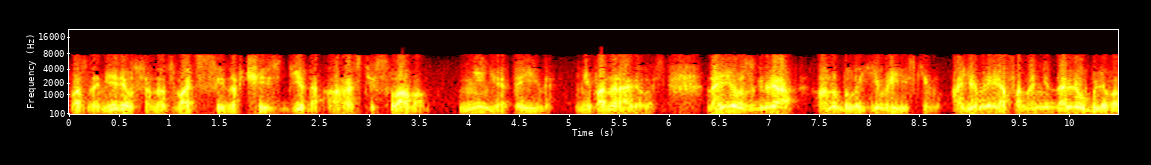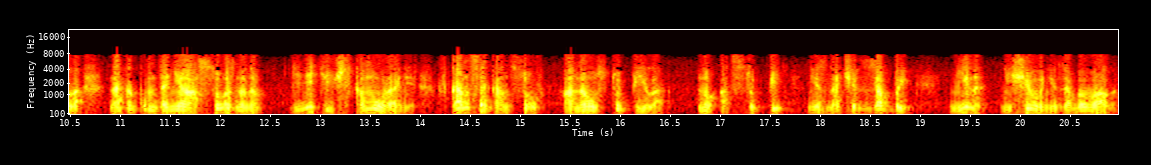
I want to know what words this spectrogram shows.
вознамерился назвать сына в честь деда Ростиславом. Нине это имя не понравилось. На ее взгляд оно было еврейским, а евреев она недолюбливала на каком-то неосознанном генетическом уровне. В конце концов она уступила. Но отступить не значит забыть. Нина ничего не забывала.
